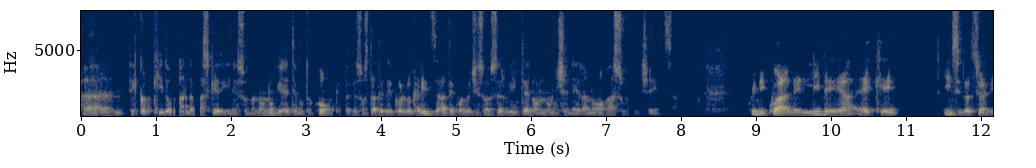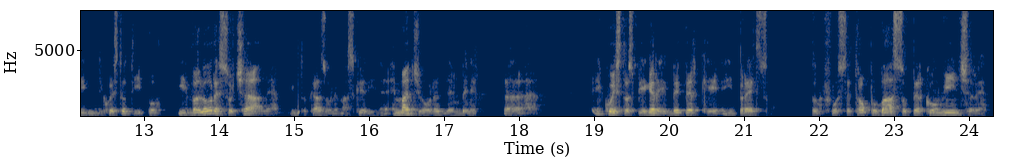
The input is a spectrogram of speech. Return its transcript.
eh, ecco, chi domanda mascherine insomma non, non, viene tenuto conto perché sono state decolocalizzate quando ci sono servite non, non ce n'erano a sufficienza. Quindi qua l'idea è che in situazioni di, di, questo tipo il valore sociale, in questo caso le mascherine, è maggiore del beneficio. Eh, e questo spiegherebbe perché il prezzo fosse troppo basso per convincere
